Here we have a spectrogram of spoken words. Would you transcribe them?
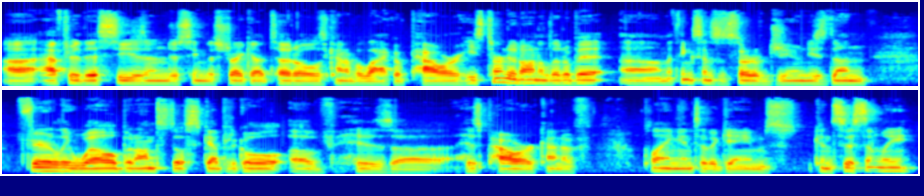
uh, after this season. Just seeing the strikeout total is kind of a lack of power. He's turned it on a little bit. Um, I think since the start of June, he's done fairly well, but I'm still skeptical of his uh, his power kind of playing into the games consistently.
